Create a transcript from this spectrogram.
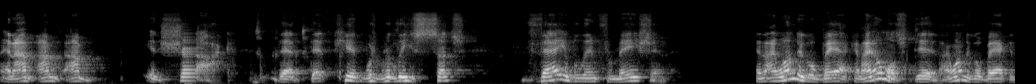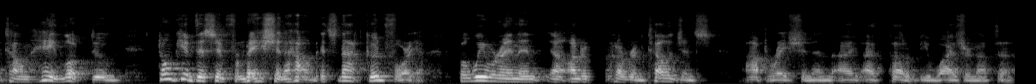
and I'm, I'm, I'm in shock that that kid would release such valuable information and I wanted to go back, and I almost did. I wanted to go back and tell him, hey, look, dude, don't give this information out. It's not good for you. But we were in an uh, undercover intelligence operation, and I, I thought it'd be wiser not to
